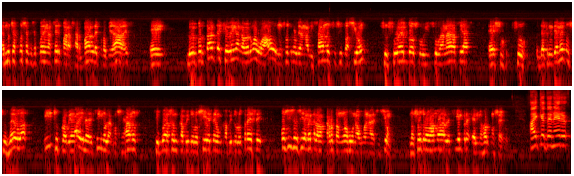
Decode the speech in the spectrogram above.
Hay muchas cosas que se pueden hacer para salvarle propiedades. Eh, lo importante es que vengan a ver un abogado. Nosotros le analizamos su situación, su sueldo, su- sus ganancias, eh, su- su- definitivamente sus deudas y sus propiedades y le decimos, le aconsejamos si puede hacer un capítulo 7, un capítulo 13, o si sencillamente la bancarrota no es una buena decisión. Nosotros vamos a darle siempre el mejor consejo. Hay que tener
